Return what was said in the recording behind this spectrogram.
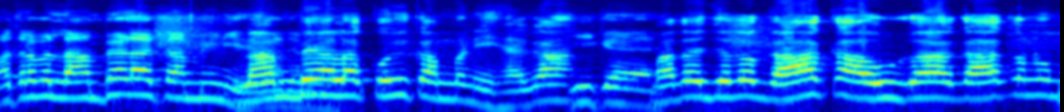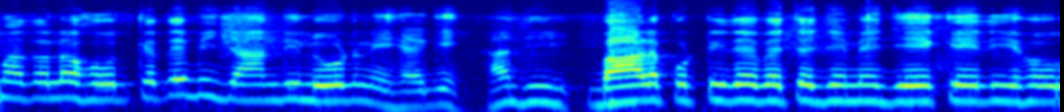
ਮਤਲਬ ਲਾਂਬੇ ਵਾਲਾ ਕੰਮ ਹੀ ਨਹੀਂ ਹੈਗਾ। ਲਾਂਬੇ ਵਾਲਾ ਕੋਈ ਕੰਮ ਨਹੀਂ ਹੈਗਾ। ਠੀਕ ਹੈ। ਮਤਲਬ ਜਦੋਂ ਗਾਹਕ ਆਊਗਾ ਗਾਹਕ ਨੂੰ ਮਤਲਬ ਹੋਰ ਕਿਤੇ ਵੀ ਜਾਣ ਦੀ ਲੋੜ ਨਹੀਂ ਹੈਗੀ। ਹਾਂਜੀ। ਬਾਲ ਪੁੱਟੀ ਦੇ ਵਿੱਚ ਜਿਵੇਂ ਜੇਕੇ ਦੀ ਹੋ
